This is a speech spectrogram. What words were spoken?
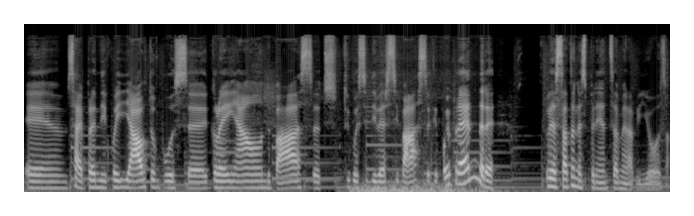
Ehm, sai, prendi quegli autobus, eh, Greyhound, bus, tutti questi diversi bus che puoi prendere ed è stata un'esperienza meravigliosa.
